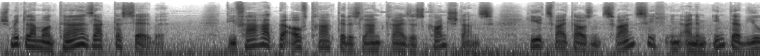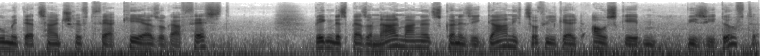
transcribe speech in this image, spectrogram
Schmidt-Lamontin sagt dasselbe. Die Fahrradbeauftragte des Landkreises Konstanz hielt 2020 in einem Interview mit der Zeitschrift Verkehr sogar fest, wegen des Personalmangels könne sie gar nicht so viel Geld ausgeben, wie sie dürfte.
